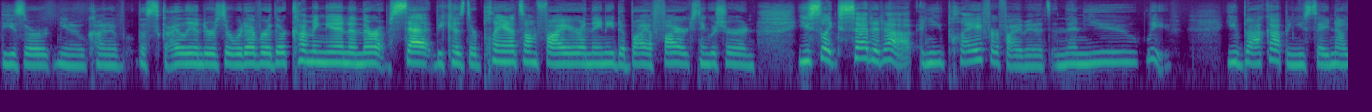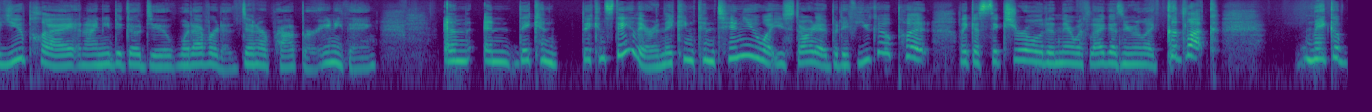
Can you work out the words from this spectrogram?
these are, you know, kind of the Skylanders or whatever. They're coming in and they're upset because their planet's on fire and they need to buy a fire extinguisher. And you like set it up and you play for five minutes and then you leave. You back up and you say, now you play, and I need to go do whatever it is, dinner prep or anything. And and they can they can stay there and they can continue what you started. But if you go put like a six year old in there with Legos and you're like, good luck, make a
